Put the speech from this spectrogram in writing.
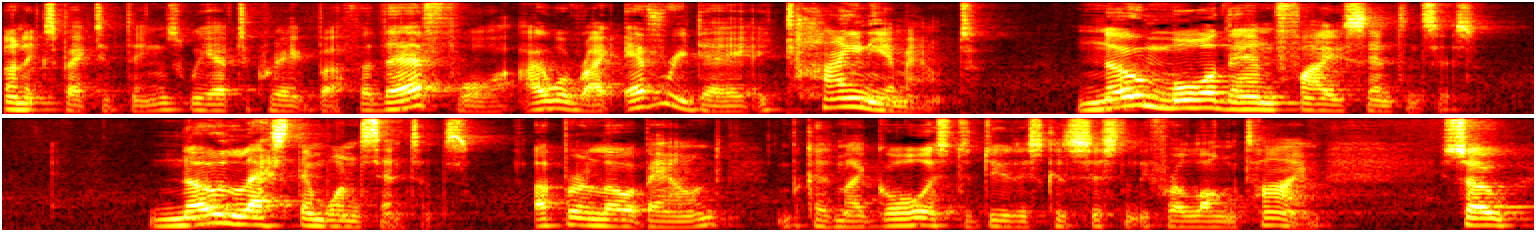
unexpected things, we have to create buffer. Therefore, I will write every day a tiny amount, no more than five sentences, no less than one sentence, upper and lower bound, because my goal is to do this consistently for a long time. So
